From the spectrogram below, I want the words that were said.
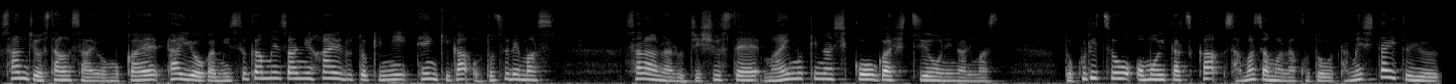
33歳を迎え太陽が水亀座に入る時に天気が訪れます。さらなる自主性、前向きな思考が必要になります。独立を思い立つかさまざまなことを試したいという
